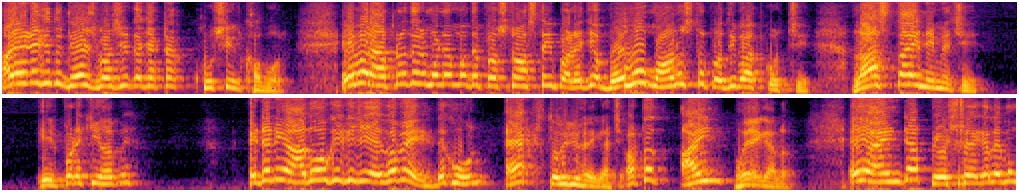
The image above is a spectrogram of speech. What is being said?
আর এটা কিন্তু দেশবাসীর কাছে একটা খুশির খবর। এবার আপনাদের মনের মধ্যে প্রশ্ন আসতেই পারে যে বহু মানুষ তো প্রতিবাদ করছে, রাস্তায় নেমেছে। এরপরে কি হবে? এটা নিয়ে আদৌ কি কিছু এগোবে? দেখুন অ্যাক্ট তৈরি হয়ে গেছে। অর্থাৎ আইন হয়ে গেল। এই আইনটা পেশ হয়ে গেল এবং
